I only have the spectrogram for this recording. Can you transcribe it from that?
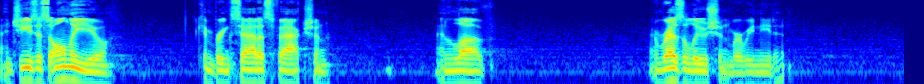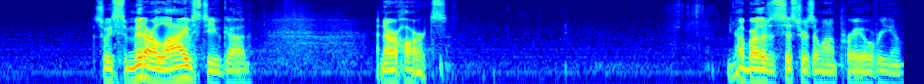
And Jesus, only you can bring satisfaction and love and resolution where we need it. So we submit our lives to you, God, and our hearts. Now, brothers and sisters, I want to pray over you.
